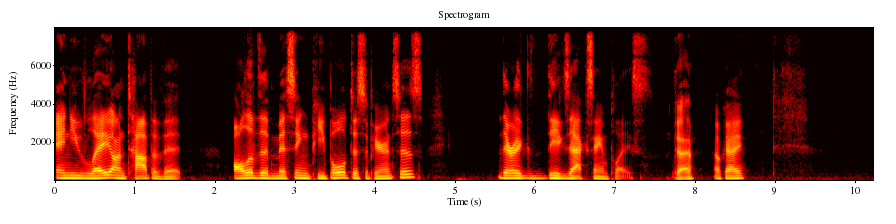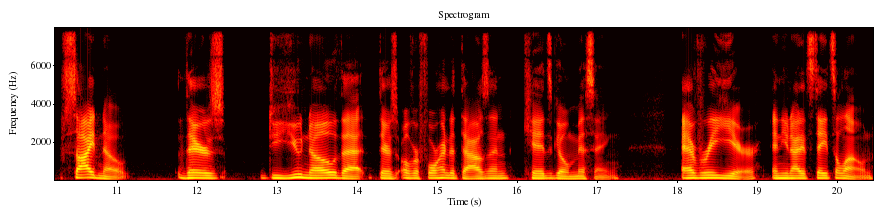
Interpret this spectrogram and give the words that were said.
and you lay on top of it all of the missing people disappearances, they're the exact same place. Okay. Okay. Side note, there's do you know that there's over 400,000 kids go missing every year in the United States alone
